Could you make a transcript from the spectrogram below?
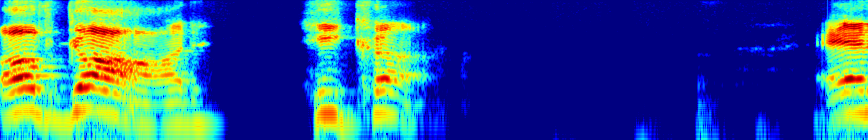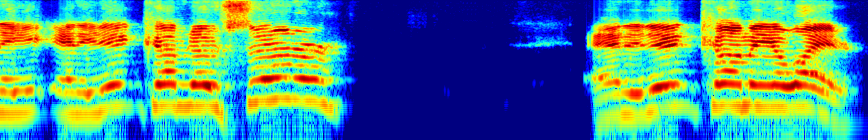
of God, he come. And he and he didn't come no sooner and he didn't come any later.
